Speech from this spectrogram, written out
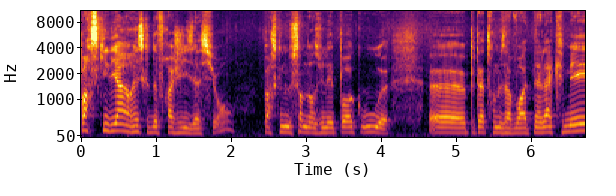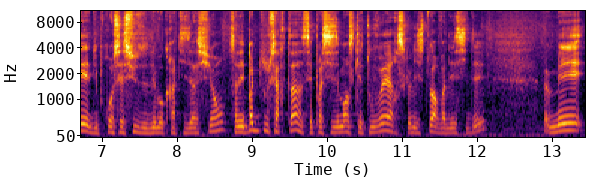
parce qu'il y a un risque de fragilisation, parce que nous sommes dans une époque où peut-être nous avons atteint l'acmé du processus de démocratisation. Ça n'est pas du tout certain, c'est précisément ce qui est ouvert, ce que l'histoire va décider mais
